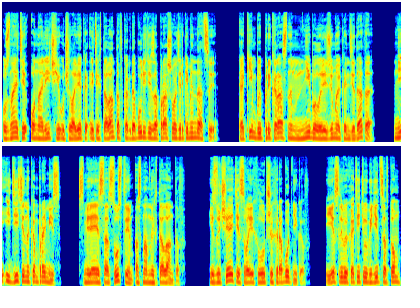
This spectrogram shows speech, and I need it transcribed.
Узнайте о наличии у человека этих талантов, когда будете запрашивать рекомендации. Каким бы прекрасным ни было резюме кандидата, не идите на компромисс, смиряясь с отсутствием основных талантов. Изучайте своих лучших работников. Если вы хотите убедиться в том,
